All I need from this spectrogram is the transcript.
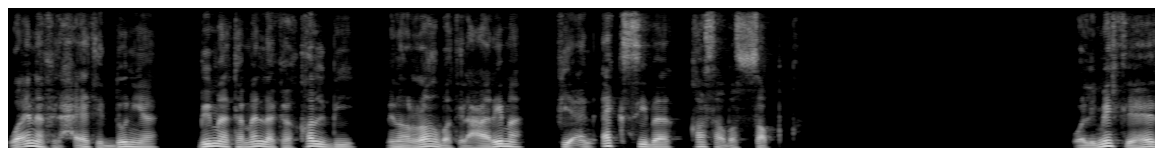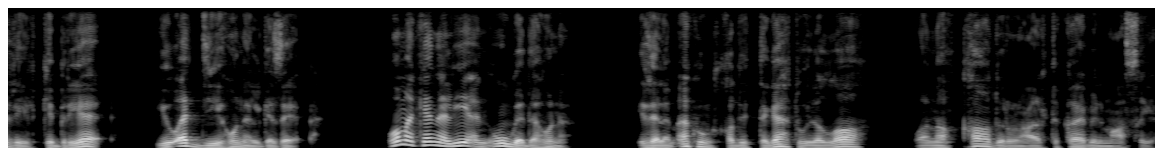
وأنا في الحياة الدنيا بما تملك قلبي من الرغبة العارمة في أن أكسب قصب السبق. ولمثل هذه الكبرياء يؤدي هنا الجزاء. وما كان لي أن أوجد هنا إذا لم أكن قد اتجهت إلى الله وأنا قادر على ارتكاب المعصيه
